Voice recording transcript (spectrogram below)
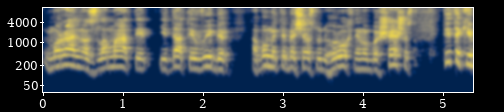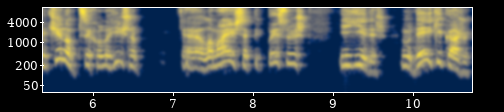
морально зламати і дати вибір, або ми тебе зараз тут грохнемо, або ще щось. Ти таким чином психологічно е, ламаєшся, підписуєш і їдеш. Ну, деякі кажуть,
